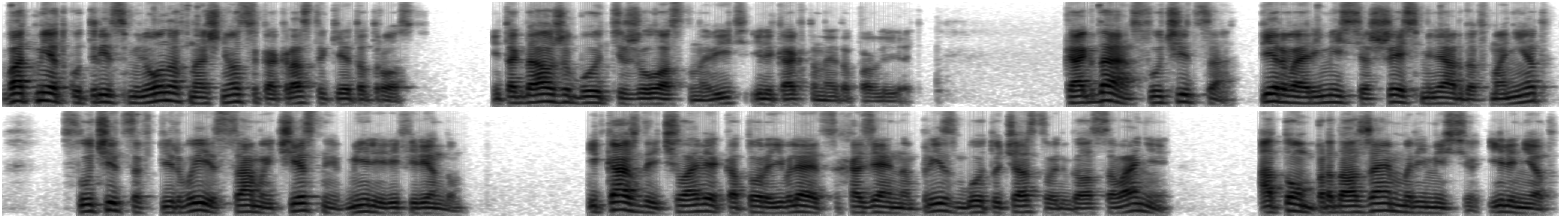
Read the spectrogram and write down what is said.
В отметку 30 миллионов начнется как раз-таки этот рост. И тогда уже будет тяжело остановить или как-то на это повлиять. Когда случится первая ремиссия 6 миллиардов монет, случится впервые самый честный в мире референдум. И каждый человек, который является хозяином призм, будет участвовать в голосовании о том, продолжаем мы ремиссию или нет.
